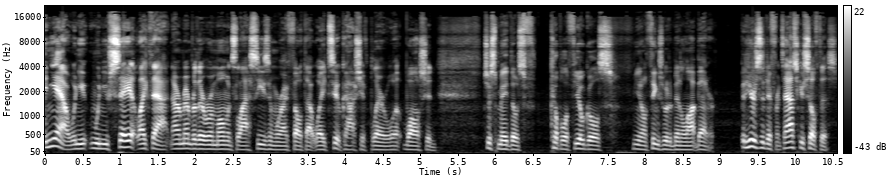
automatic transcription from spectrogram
and yeah, when you when you say it like that, and I remember there were moments last season where I felt that way too. Gosh, if Blair Walsh had just made those f- couple of field goals, you know, things would have been a lot better. But here's the difference. Ask yourself this.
